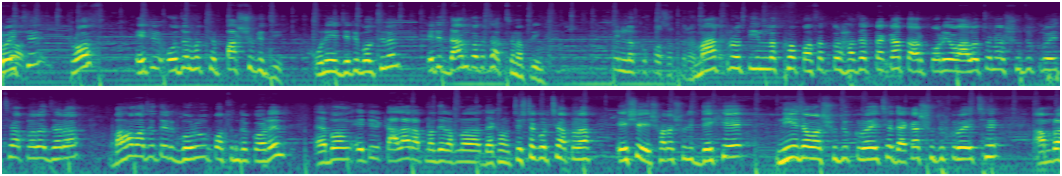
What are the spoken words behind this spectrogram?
রয়েছে ক্রস। এটির ওজন হচ্ছে পাঁচশো কেজি। উনি যেটি বলছিলেন এটির দাম কত চাচ্ছেন আপনি? তিন লক্ষ মাত্র তিন লক্ষ পঁচাত্তর হাজার টাকা। তারপরেও আলোচনার সুযোগ রয়েছে আপনারা যারা বাহামা জাতের গরু পছন্দ করেন এবং এটির কালার আপনাদের আপনারা দেখানোর চেষ্টা করছি। আপনারা এসে সরাসরি দেখে নিয়ে যাওয়ার সুযোগ রয়েছে, দেখার সুযোগ রয়েছে। আমরা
